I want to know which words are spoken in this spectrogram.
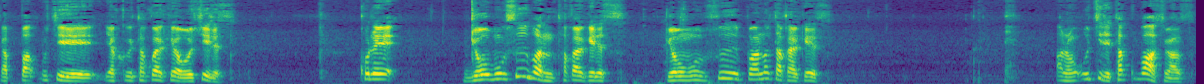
やっぱ、うちで焼くたこ焼きは美味しいです。これ、業務スーパーのたこ焼きです。業務スーパーのたこ焼きです。あの、うちでタコパーします。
